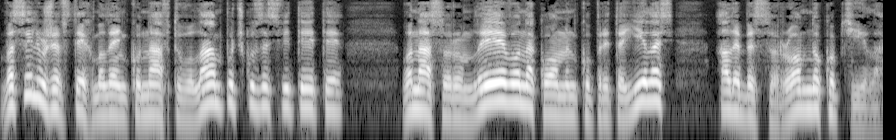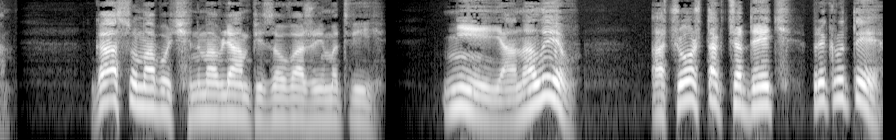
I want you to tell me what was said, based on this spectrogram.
Василь уже встиг маленьку нафтову лампочку засвітити. Вона соромливо на коменку притаїлась, але безсоромно коптіла. Гасу, мабуть, нема в лямпі, зауважує Матвій. Ні, я налив. А чого ж так чадить? Прикрути.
